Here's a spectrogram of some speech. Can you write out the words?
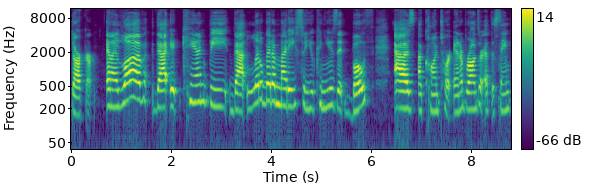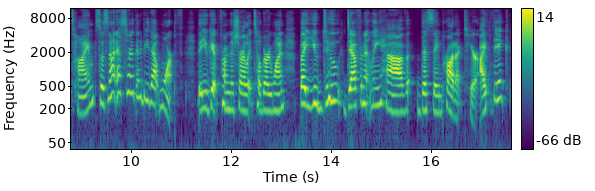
darker. And I love that it can be that little bit of muddy so you can use it both as a contour and a bronzer at the same time. So it's not necessarily going to be that warmth that you get from the Charlotte Tilbury one, but you do definitely have the same product here. I think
